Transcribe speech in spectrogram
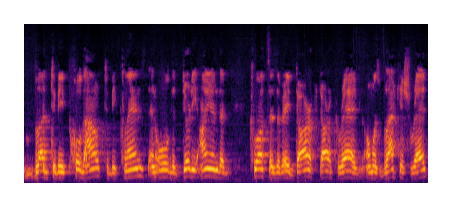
blood to be pulled out, to be cleansed and all the dirty iron that clots as a very dark, dark red, almost blackish red,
